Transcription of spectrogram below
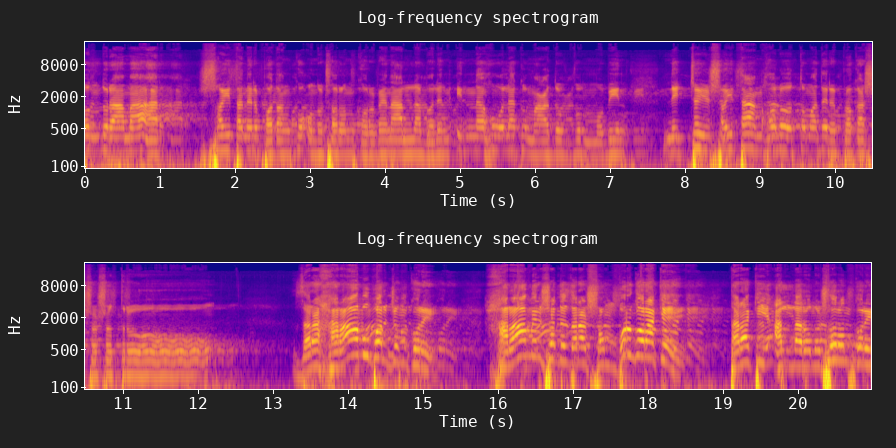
বন্ধুরা আমার, শয়তানের পদাঙ্ক অনুসরণ করবে না। আল্লাহ বলেন, ইন্নাহু লাকুম আদুব্বুম মুবিন। নিশ্চয়ই শয়তান হলো তোমাদের প্রকাশ্য শত্রু। যারা হারাম উপার্জন করে, হারামের সাথে যারা সম্পর্ক রাখে, তারা কি আল্লাহর অনুসরণ করে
